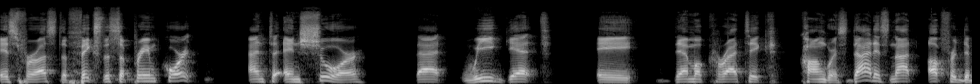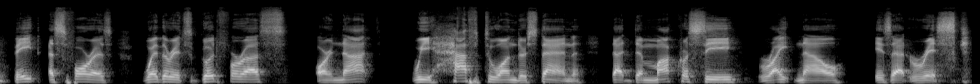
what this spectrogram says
is for us to fix the Supreme Court and to ensure that we get a democratic Congress. That is not up for debate as far as whether it's good for us or not. We have to understand that democracy right now is at risk.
